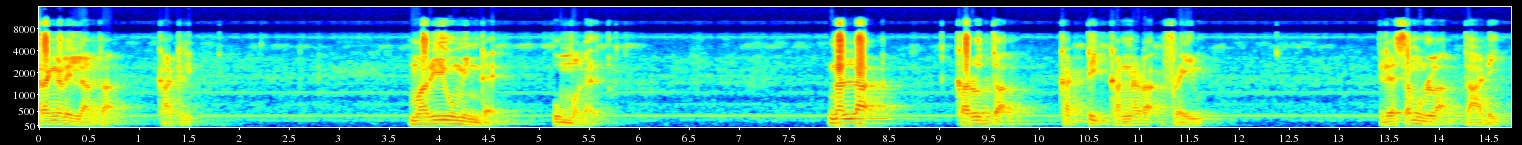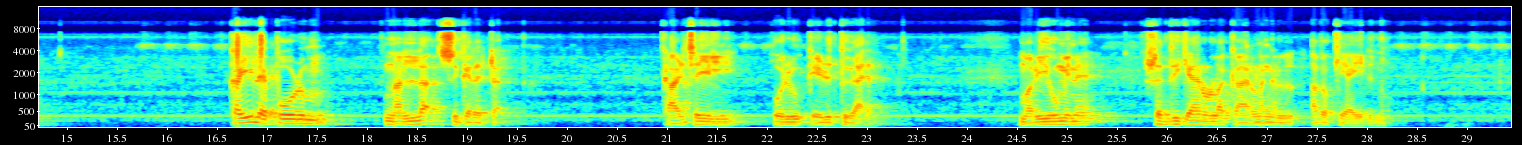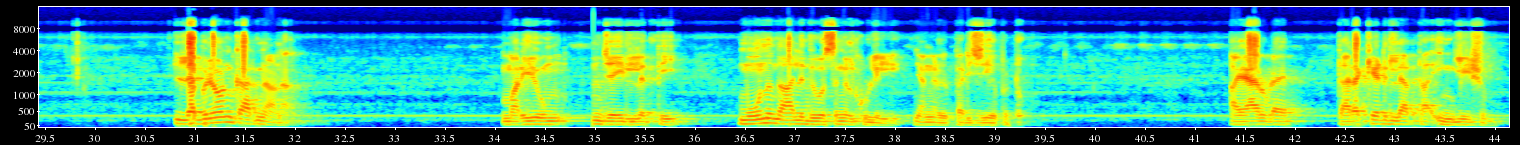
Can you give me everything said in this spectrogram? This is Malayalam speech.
മരങ്ങളില്ലാത്ത കാട്ടിൽ. മറിയൂമിന്റെ ഉമ്മകൾ. നല്ല കറുത്ത കട്ടി കണ്ണട ഫ്രെയിം. രസമുള്ള താടി. കയ്യിലെപ്പോഴും നല്ല സിഗരറ്റ്. കാഴ്ചയിൽ ഒരു എഴുത്തുകാരൻ. മറിയൂമിനെ ശ്രദ്ധിക്കാനുള്ള കാരണങ്ങൾ അതൊക്കെയായിരുന്നു. ലബനോൺകാരനാണ് മറിയവും ജയിലിലെത്തി മൂന്ന് നാല് ദിവസങ്ങൾക്കുള്ളിൽ ഞങ്ങൾ പരിചയപ്പെട്ടു. അയാളുടെ തരക്കേടില്ലാത്ത ഇംഗ്ലീഷും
